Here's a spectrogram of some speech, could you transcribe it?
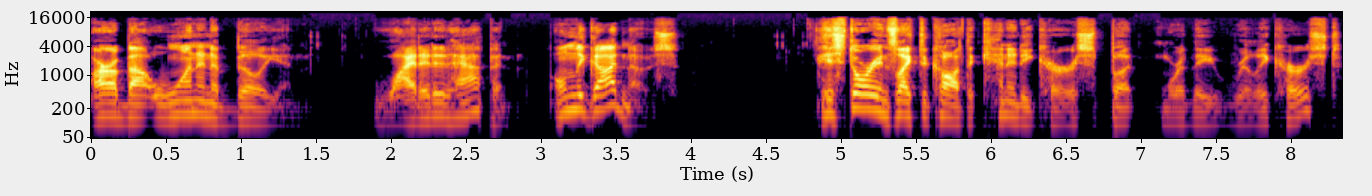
are about one in a billion. Why did it happen? Only God knows. Historians like to call it the Kennedy curse, but were they really cursed?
